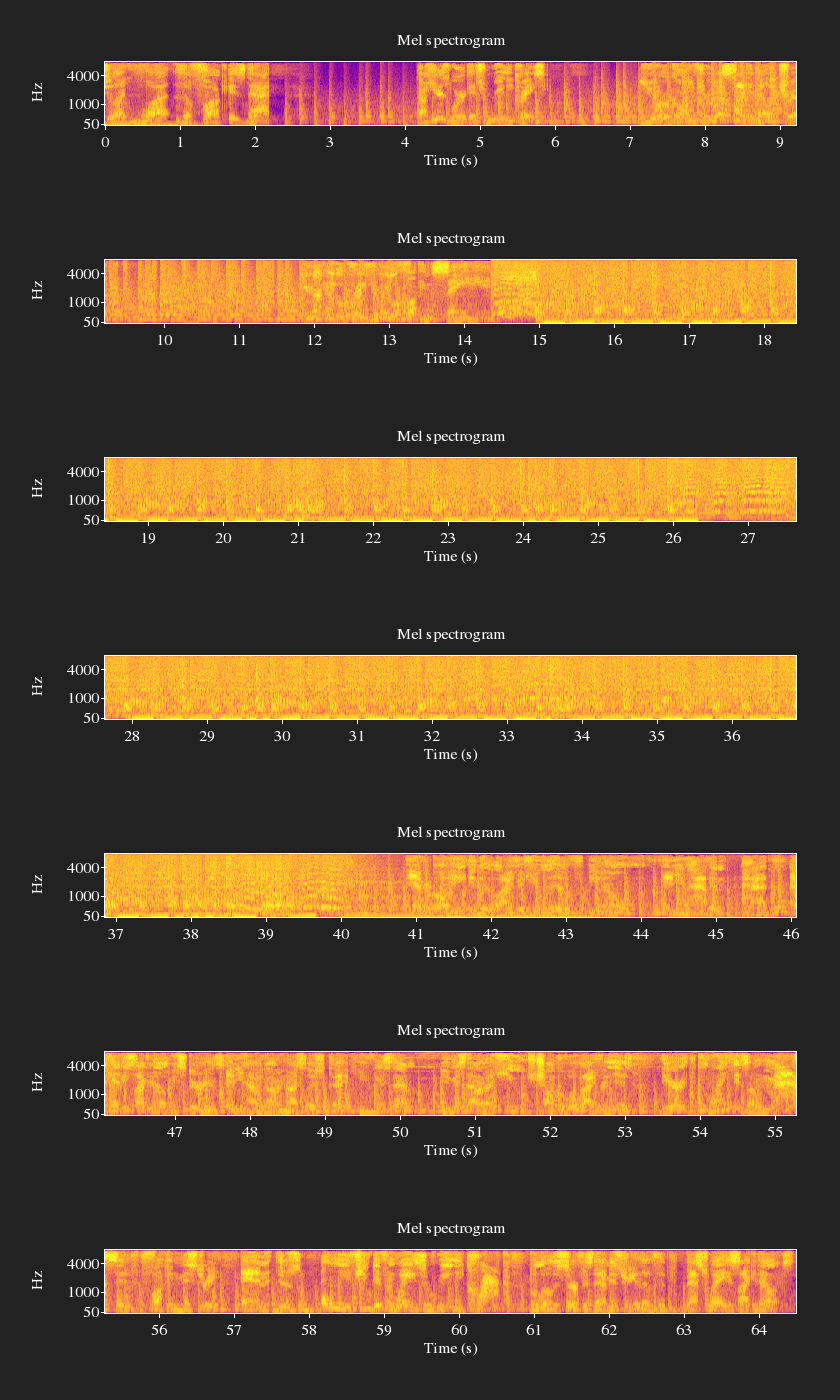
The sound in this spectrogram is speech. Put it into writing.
at you like, what the fuck is that? Now here's where it gets really crazy. You are going through a psychedelic trip. You're not gonna go crazy, you're gonna go fucking insane. Experience and you haven't gone in isolation tank, you've missed out. You've missed out on a huge chunk of what life really is. There, life is a massive fucking mystery, and there's only a few different ways to really crack below the surface of that mystery, and the, the best way is psychedelics.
